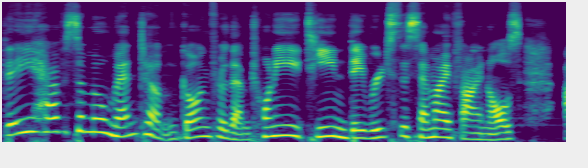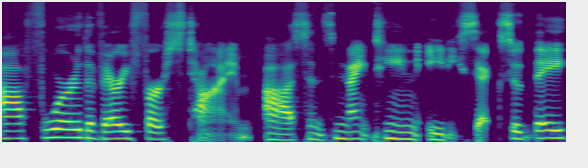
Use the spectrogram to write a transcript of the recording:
they have some momentum going for them. 2018 they reached the semifinals uh, for the very first time uh, since 1986 so they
